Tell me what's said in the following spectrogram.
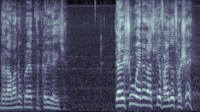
ડરાવવાનો પ્રયત્ન કરી રહી છે. ત્યારે શું એને રાજકીય ફાયદો થશે?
